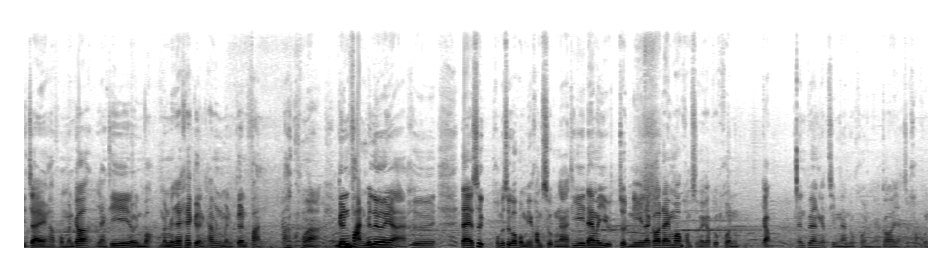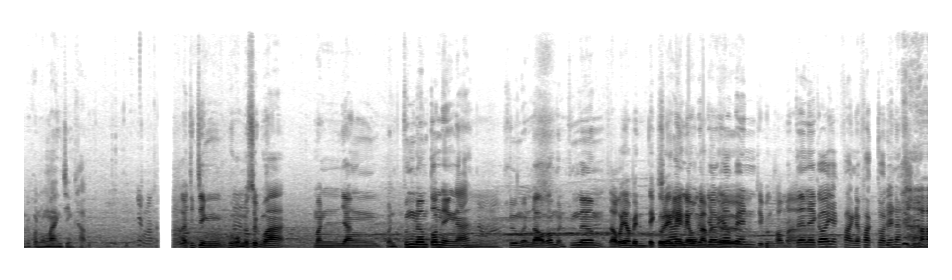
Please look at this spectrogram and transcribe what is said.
ดีใจครับผมมันก็อย่างที่นนบอกมันไม่ใช่แค่เกินคาดมันเหมือนเกินฝันมากกว่า เกินฝันไปเลยอะคือ แต่รู้สึกผมรู้สึกว่าผมมีความสุขนะที่ได้มาอยู่จุดนี้ แล้วก็ได้มอบความสุขให้กับทุกคนกับเพื่อนๆกับทีมงานทุกคนเนี่ยก็อยากจะขอบคุณทุกคนมากๆจริงๆครับเอา จริงๆคือผมรู้สึกว่ามันยังเหมือนเพิ่งเริ่มต้นเองนะ อืมคือเหมือนเราก็เหมือนเพิ่งเริ่ม เราก็ยังเป็นเด็กตัวเล็กๆในวงการบันเทิยังงเป็นที่เพิ่งเข้ามาแต่อะไรก็อยากฝากนะฝากตัวด้วยนะครับ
